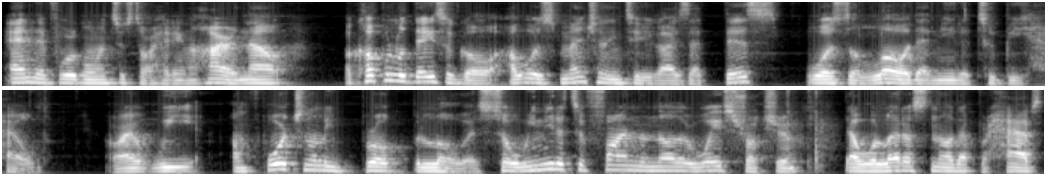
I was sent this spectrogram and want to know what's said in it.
and if we're going to start heading higher. Now a couple of days ago i was mentioning to you guys that this was the low that needed to be held all right? We unfortunately broke below it. So we needed to find another wave structure that will let us know that perhaps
